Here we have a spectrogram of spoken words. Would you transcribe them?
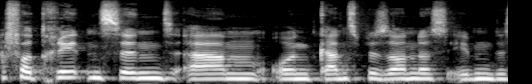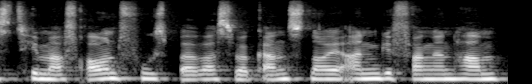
vertreten sind ähm, und ganz besonders eben das Thema Frauenfußball, was wir ganz neu angefangen haben,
